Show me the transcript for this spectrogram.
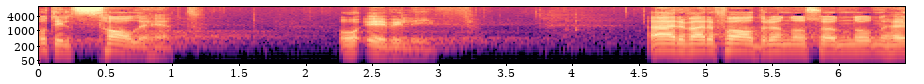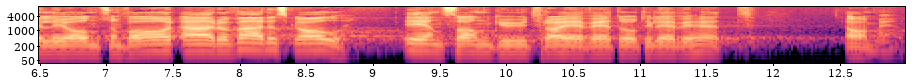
og til salighet og evig liv. Ære være Faderen og Sønnen og Den hellige ånd, som var, er og være skal, en sann Gud fra evighet og til evighet. Amen.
